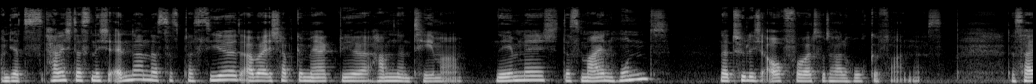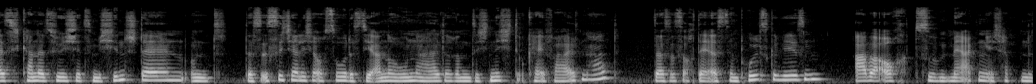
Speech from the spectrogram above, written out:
Und jetzt kann ich das nicht ändern, dass das passiert, aber ich habe gemerkt, wir haben ein Thema. Nämlich, dass mein Hund natürlich auch vorher total hochgefahren ist. Das heißt, ich kann natürlich jetzt mich hinstellen und das ist sicherlich auch so, dass die andere Hundehalterin sich nicht okay verhalten hat. Das ist auch der erste Impuls gewesen aber auch zu merken, ich, eine,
